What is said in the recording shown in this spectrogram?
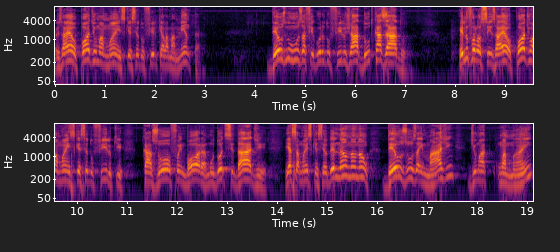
Israel, pode uma mãe esquecer do filho que ela amamenta? Deus não usa a figura do filho já adulto casado. Ele não falou assim, Israel, pode uma mãe esquecer do filho que casou, foi embora, mudou de cidade e essa mãe esqueceu dele? Não, não, não. Deus usa a imagem de uma, uma mãe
